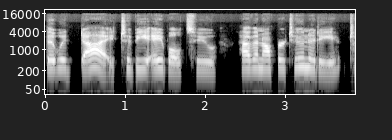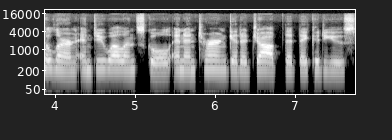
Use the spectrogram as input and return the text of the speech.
that would die to be able to have an opportunity to learn and do well in school and in turn get a job that they could use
